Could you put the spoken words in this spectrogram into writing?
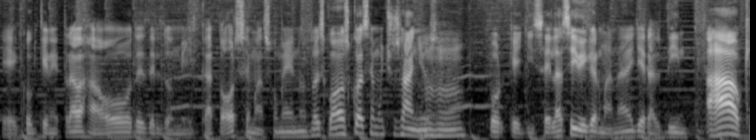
eh, con quien he trabajado desde el 2014 más o menos. Les conozco hace muchos años porque Gisela Civic, hermana de Geraldine, ah, ok,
